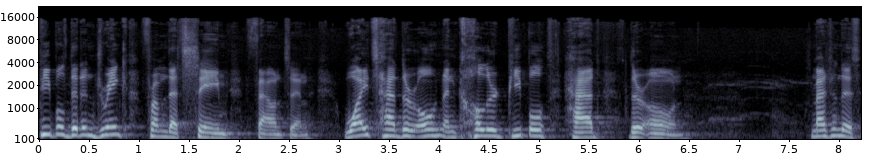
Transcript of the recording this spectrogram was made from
people didn't drink from that same fountain. Whites had their own, and colored people had their own. Imagine this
